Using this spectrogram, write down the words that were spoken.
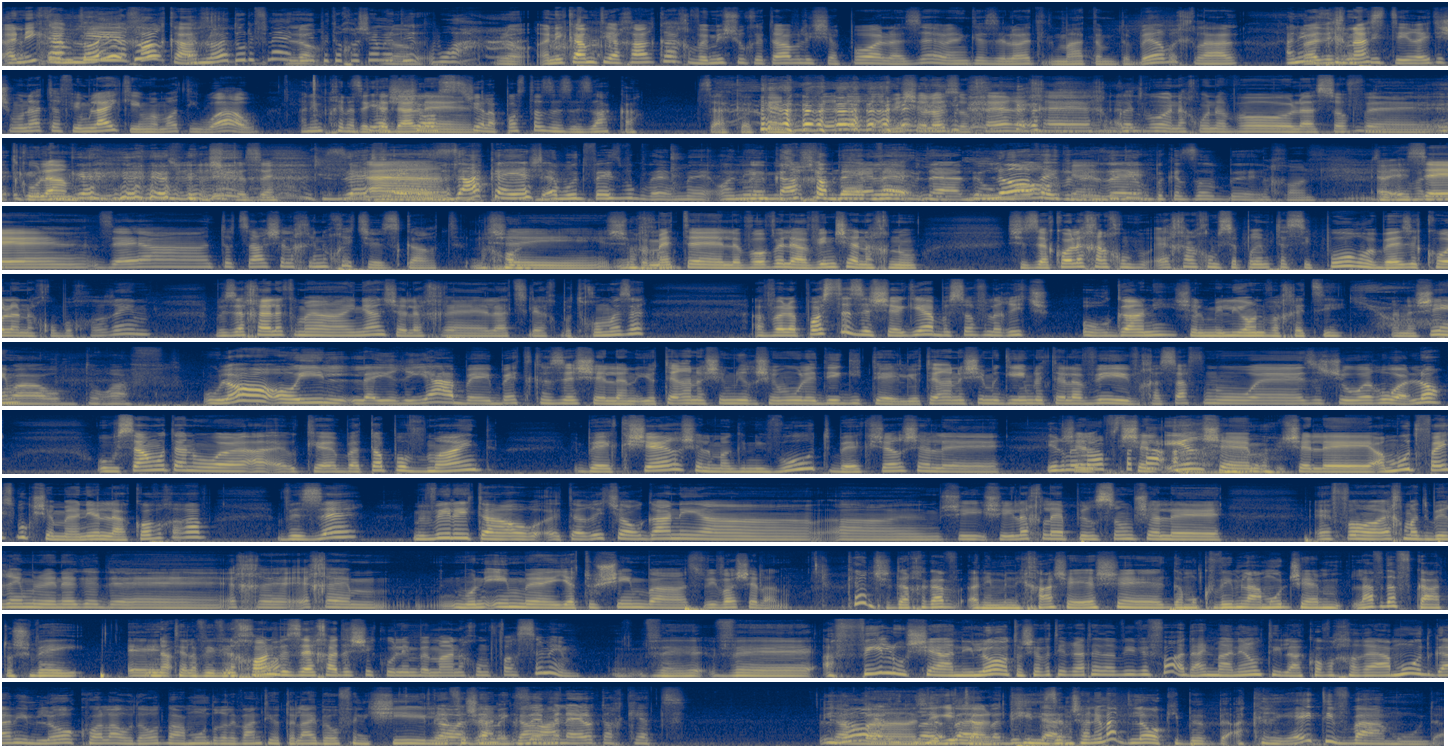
אני קמתי אחר כך. הם לא ידעו לפני, לא, אני בטוחה שהם לא. ידעו, וואו. לא, אני קמתי אחר כך, ומישהו כתב לי שאפו על הזה, ואני כזה לא יודעת על מה אתה מדבר בכלל. ואז נכנסתי, ראיתי 8,000 לייקים, אמרתי, וואו, אני מבחינתי, השוס אה, של הפוסט הזה זה זקה. צעקה, כן. מי שלא זוכר, איך, הם כתבו, אנחנו נבוא לאסוף אה, את כולם. משהו כזה. זה אה. שלזקה יש עמוד פייסבוק והם אה, עונים ככה ב... בהומור לא, וכזה. בדיוק, בכזו... ב- נכון. זה אה, התוצאה של החינוכית שהזכרת. נכון, שבאמת אה, לבוא ולהבין שאנחנו, שזה הכל איך אנחנו, איך אנחנו מספרים את הסיפור ובאיזה קול אנחנו בוחרים, וזה חלק מהעניין של איך אה, להצליח בתחום הזה. אבל הפוסט הזה שהגיע בסוף ל reach אורגני של מיליון וחצי אנשים, וואו, מטורף. הוא לא הועיל לעירייה בהיבט כזה של יותר אנשים נרשמו לדיגיטל, יותר אנשים מגיעים לתל אביב, חשפנו אה, איזשהו אירוע, לא. הוא שם אותנו ב top of mind, בהקשר של מגניבות, בהקשר של... אה, עיר של, ללא הפסקה. של עיר, ש, של עמוד פייסבוק שמעניין לעקוב אחריו, וזה מביא לי את, האור, את הריץ' האורגני, ה, ה, ש, שילך לפרסום של אה, איפה, איך מדבירים נגד, אה, איך, איך הם מונעים אה, יתושים בסביבה שלנו. כן, שדרך אגב, אני מניחה שיש אה, גם עוקבים לעמוד שהם לאו דווקא תושבי נ- תל אביב-יפו. נכון, וזה אחד השיקולים במה אנחנו מפרסמים. ו- ואפילו שאני לא תושבת עיריית תל אביב-יפו, עדיין מעניין אותי לעקוב אחרי העמוד, גם אם לא כל ההודעות בעמוד רלוונטיות אליי באופן אישי, לא, לאיפה זה- שאני גרה. זה מנהל אותך כי את... גם לא, בדיגיטל. כי זה מה שאני אומרת, לא, כי הקריאייטיב בעמוד,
